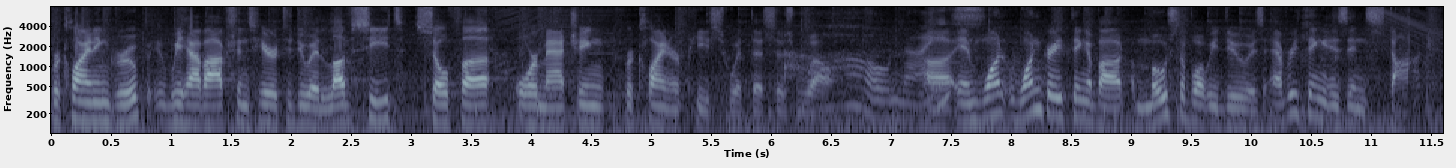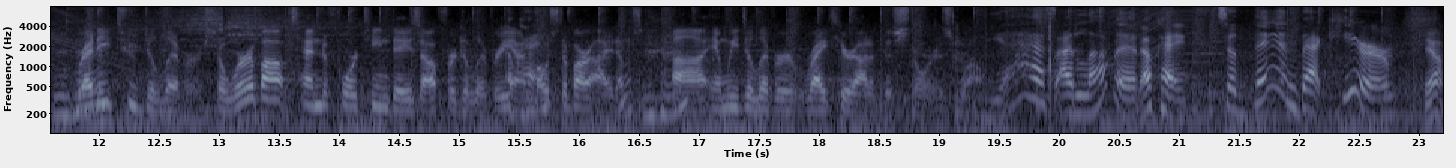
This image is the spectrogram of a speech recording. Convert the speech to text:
reclining group. We have options here to do a love seat, sofa, or matching recliner piece with this as well. Oh, nice. Uh, and one, one great thing about most of what we do is everything is in stock, mm -hmm. ready to deliver. So we're about 10 to 14 days out for delivery okay. on most of our items, mm -hmm. uh, and we deliver right here out of this store as well. Yes, I love it. Okay, so then back here, yeah.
